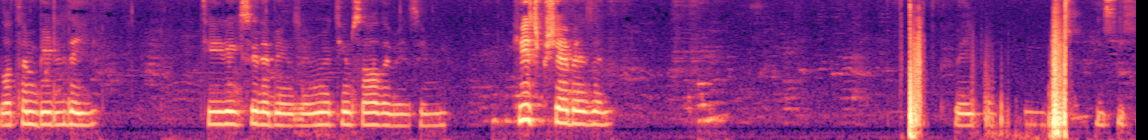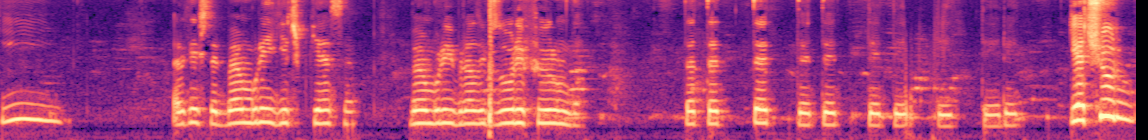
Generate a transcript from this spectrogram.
Zaten belli değil. T-Rex'e de benzemiyor. Timsah'a da benzemiyor. Hiçbir şeye benzemiyor. Arkadaşlar ben burayı geçip gelsem ben burayı birazcık zor yapıyorum da. Geçiyorum.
